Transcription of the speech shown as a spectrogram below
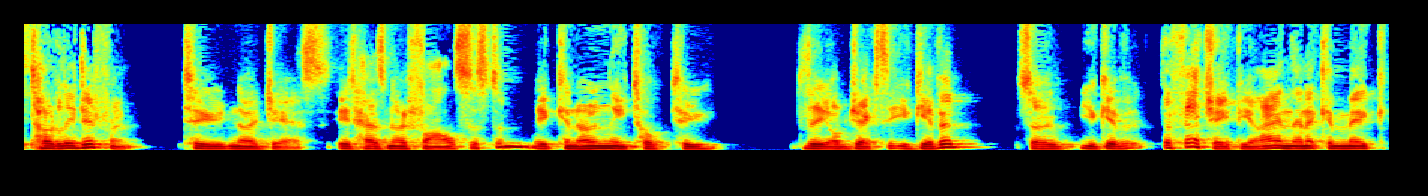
totally different to Node.js. It has no file system. It can only talk to the objects that you give it. So you give it the fetch API, and then it can make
